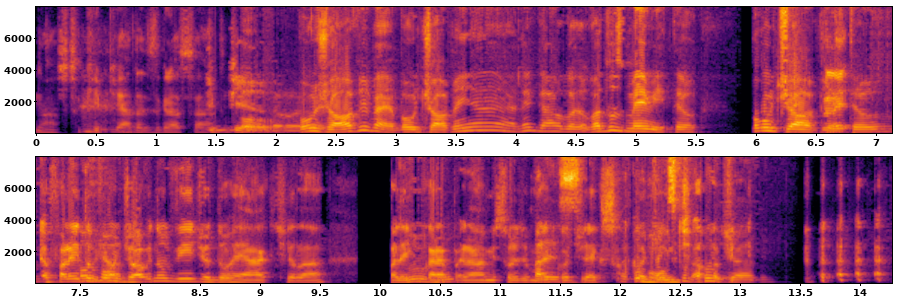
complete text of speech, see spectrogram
Nossa, que piada desgraçada. Que piada, Pô, bom jovem, velho. Bom jovem é legal. Eu gosto dos memes. Então, bom jovem. Eu falei, então, eu falei bom do Bon Jovi no vídeo do React lá. Falei uhum. que o cara uhum. era uma mistura de Michael Jackson com Bon Jovi.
